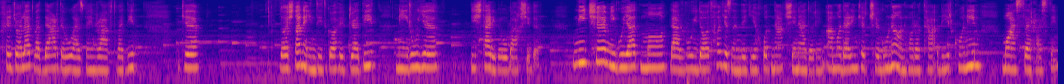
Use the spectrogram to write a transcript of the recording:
خجالت و درد او از بین رفت و دید که داشتن این دیدگاه جدید نیروی بیشتری به او بخشیده. نیچه می‌گوید ما در رویدادهای زندگی خود نقشی نداریم اما در اینکه چگونه آنها را تعبیر کنیم موثر هستیم.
